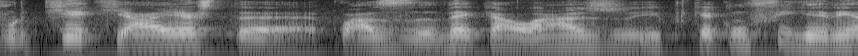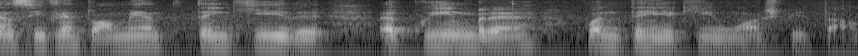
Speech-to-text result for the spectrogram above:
Porquê que há esta quase decalagem e porquê que um figueirense eventualmente tem que ir a Coimbra quando tem aqui um hospital?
